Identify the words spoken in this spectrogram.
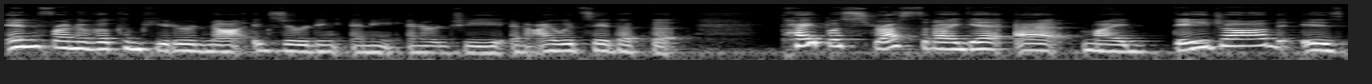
in front of a computer, not exerting any energy. And I would say that the type of stress that I get at my day job is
